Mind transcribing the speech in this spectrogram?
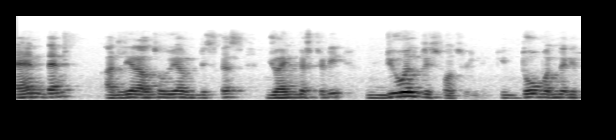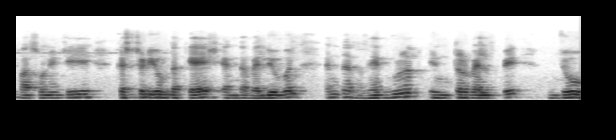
and then earlier also we have discuss joint custody dual responsibility कि दो बंदे के पास होनी चाहिए custody of the cash and the valuable and the regular interval पे जो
